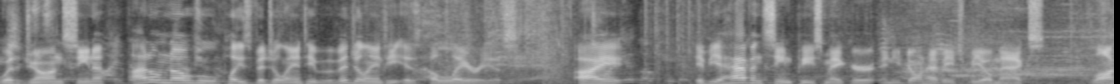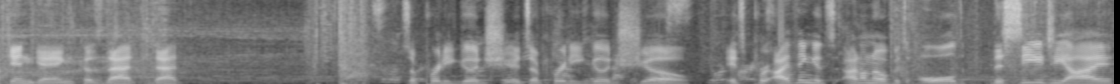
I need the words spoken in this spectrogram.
with John Cena. I don't know who plays Vigilante, but Vigilante is hilarious. I, if you haven't seen Peacemaker and you don't have HBO Max, lock in, gang, because that that it's a pretty good. it's a pretty good show. It's. I think it's. I don't know if it's old. The CGI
